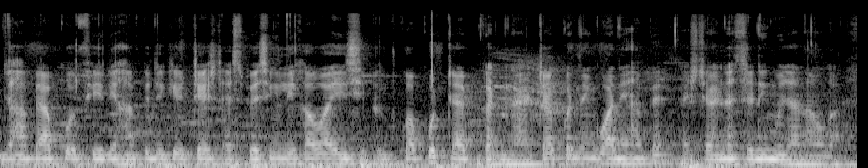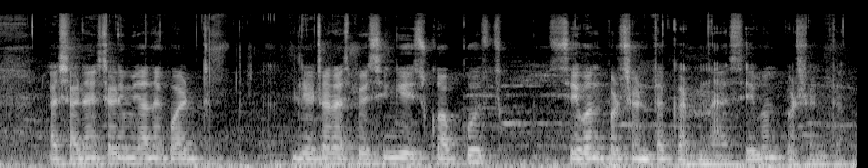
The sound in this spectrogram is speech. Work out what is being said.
जहाँ पे आपको फिर यहाँ पे देखिए टेस्ट स्पेसिंग लिखा हुआ है, इस को आपको टैप करना है। टैप करने के बाद यहाँ पे स्टैंडर्ड सेटिंग में जाना होगा। स्टैंडर्ड सेटिंग में जाने के बाद लेटर स्पेसिंग है, इसको आपको सेवन परसेंट तक करना है, सेवन परसेंट तक।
